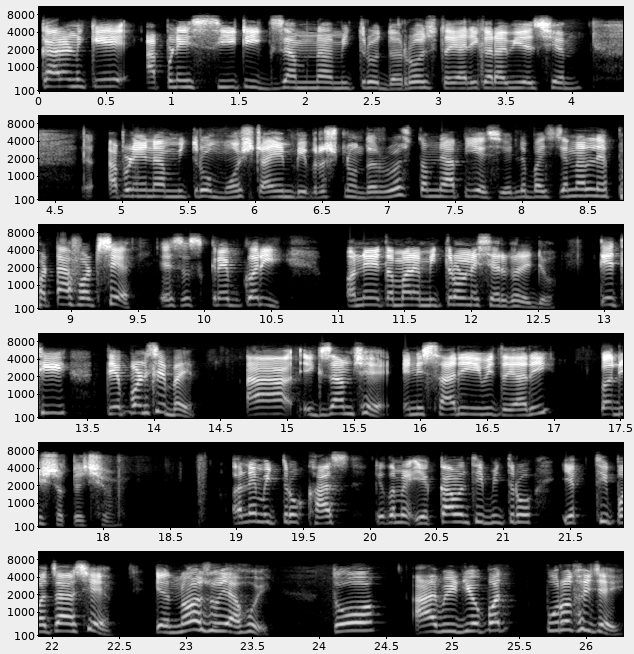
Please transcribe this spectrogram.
કારણ કે આપણે સીટ એક્ઝામના મિત્રો દરરોજ તૈયારી કરાવીએ છીએ આપણે એના મિત્રો મોસ્ટ આઈએમપી પ્રશ્નો દરરોજ તમને આપીએ છીએ. એટલે ભાઈ ચેનલને ફટાફટ છે એ સબસ્ક્રાઈબ કરી અને તમારા મિત્રોને શેર કરી દો. તેથી તે પણ છે ભાઈ, આ એક્ઝામ છે એની સારી એવી તૈયારી કરી શકે છે. અને મિત્રો ખાસ કે તમે એકાવનથી મિત્રો એકથી પચાસ છે એ ન જોયા હોય તો આ વીડિયો પર પૂરો થઈ જાય.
